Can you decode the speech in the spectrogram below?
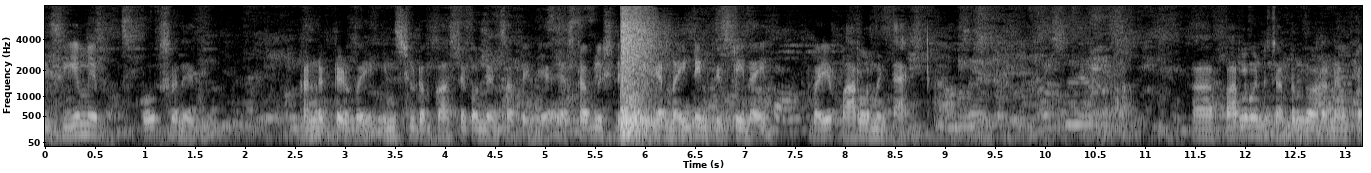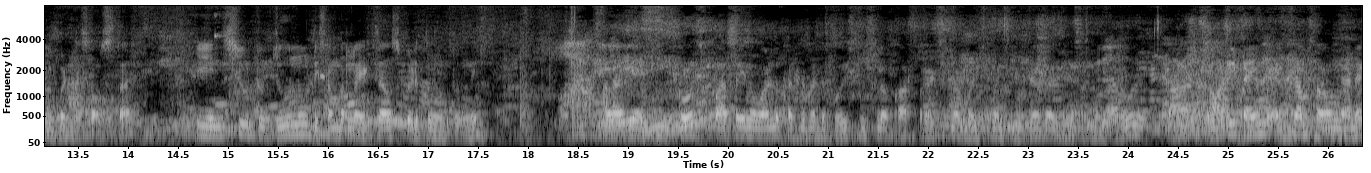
ఈ సిఎంఏ కోర్స్ అనేది conducted by institute of cost accountants of India established in year nineteen fifty nine by a parliament act ఆ పార్లమెంటు చట్టం ద్వారా నెలకొల్పబడిన సంస్థ. ఈ ఇన్స్టిట్యూట్ జూను డిసెంబర్లో ఎగ్జామ్స్ పెడుతూ ఉంటుంది. అలాగే ఈ కోర్స్ పాస్ అయిన వాళ్ళు పెద్ద పెద్ద పొజిషన్స్లో కార్పొరేట్స్లో మంచి మంచి ఉద్యోగాలు చేస్తున్నారు. ఎవ్రీ టైం ఎగ్జామ్స్ అవ్వగానే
